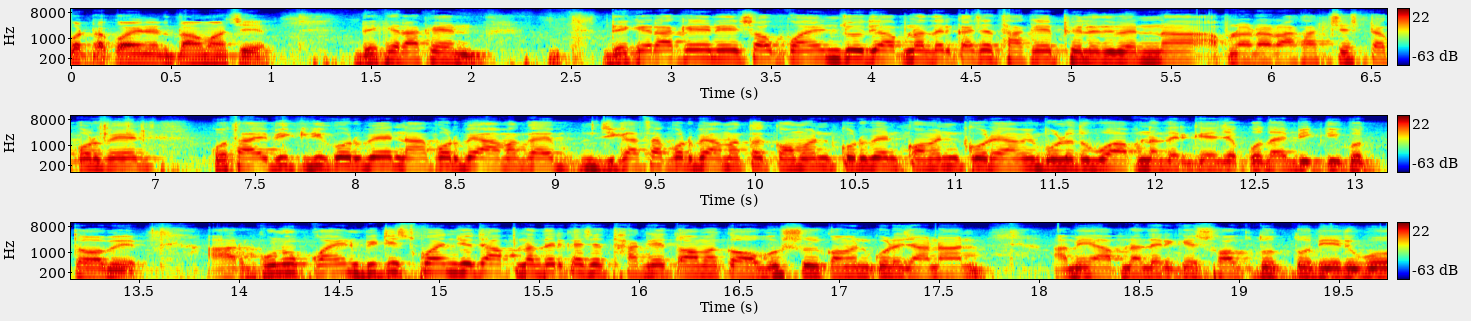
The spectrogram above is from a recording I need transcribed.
কটা কয়েনের দাম আছে। দেখে রাখেন দেখে রাখেন, এই সব কয়েন যদি আপনাদের কাছে থাকে, ফেলে দেবেন না। আপনারা রাখার চেষ্টা করবেন, কোথায় বিক্রি করবে, না করবে, আমাকে জিজ্ঞাসা করবে, আমাকে কমেন্ট করবেন। কমেন্ট করে আমি বলে দেবো আপনাদেরকে যে কোথায় বিক্রি করতে হবে। আর কোনো কয়েন, ব্রিটিশ কয়েন যদি আপনাদের কাছে থাকে, তো আমাকে অবশ্যই কমেন্ট করে জানান। আমি আপনাদেরকে সব তথ্য দিয়ে দেবো।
